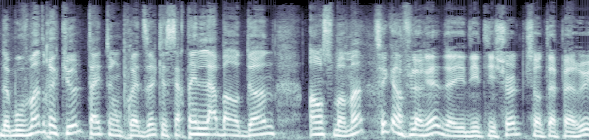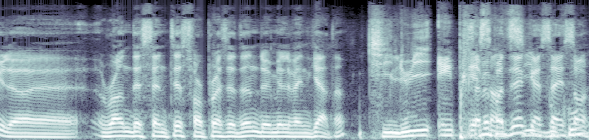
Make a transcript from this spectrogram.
de mouvement de recul. Peut-être on pourrait dire que certains l'abandonnent en ce moment. Tu sais qu'en Floride, il y a des t-shirts qui sont apparus, là, euh, Ron DeSantis for President 2024. Hein? Qui, lui, est Ça pressenti veut pas dire que ça sont- ça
